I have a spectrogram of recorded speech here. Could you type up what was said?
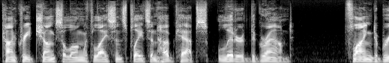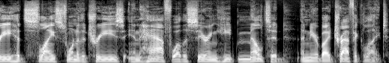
Concrete chunks, along with license plates and hubcaps, littered the ground. Flying debris had sliced one of the trees in half while the searing heat melted a nearby traffic light.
